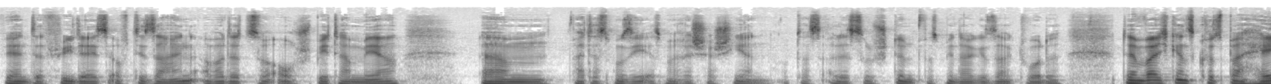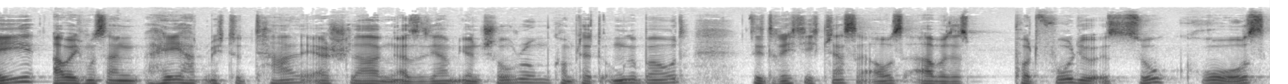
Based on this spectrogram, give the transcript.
während der Three Days of Design, aber dazu auch später mehr. Ähm, weil das muss ich erstmal recherchieren, ob das alles so stimmt, was mir da gesagt wurde. Dann war ich ganz kurz bei Hey, aber ich muss sagen, Hey hat mich total erschlagen. Also sie haben ihren Showroom komplett umgebaut, sieht richtig klasse aus, aber das Portfolio ist so groß,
